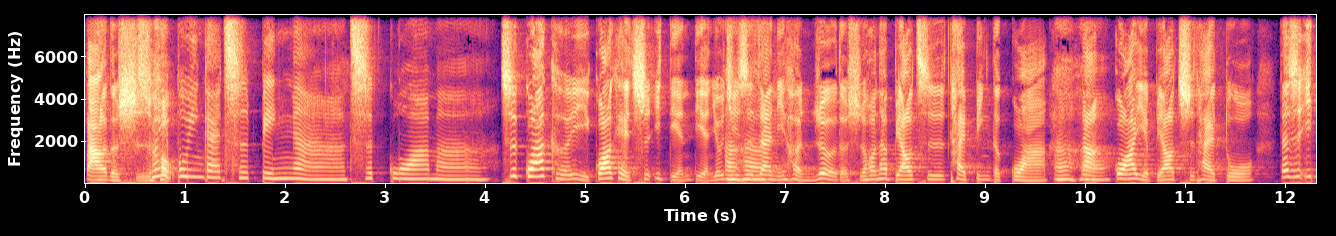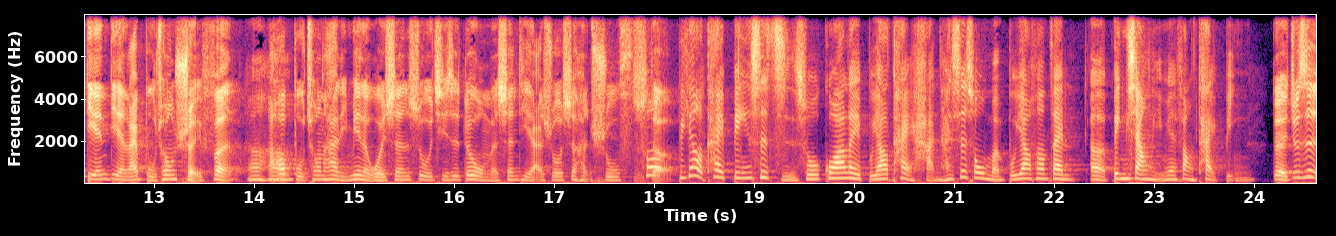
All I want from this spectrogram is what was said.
发的时候，所以不应该吃冰啊，吃瓜吗？吃瓜可以，瓜可以吃一点点，尤其是在你很热的时候，那不要吃太冰的瓜，那瓜也不要吃太多。但是一点点来补充水分，uh huh. 然后补充它里面的维生素，其实对我们身体来说是很舒服的。说不要太冰，是指说瓜类不要太寒，还是说我们不要放在呃冰箱里面放太冰？对，就是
